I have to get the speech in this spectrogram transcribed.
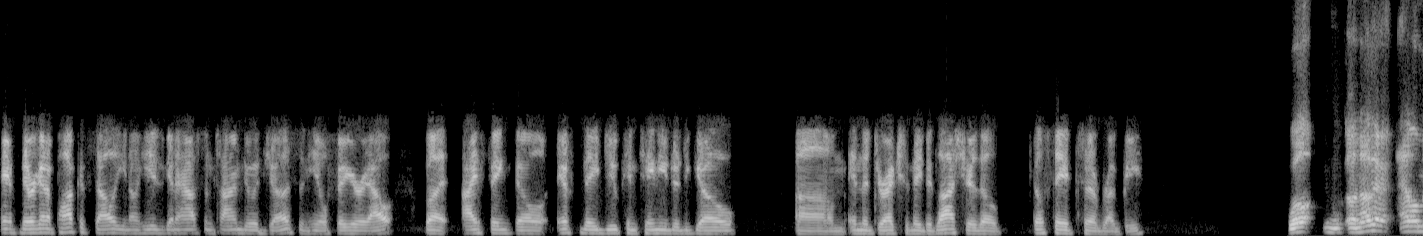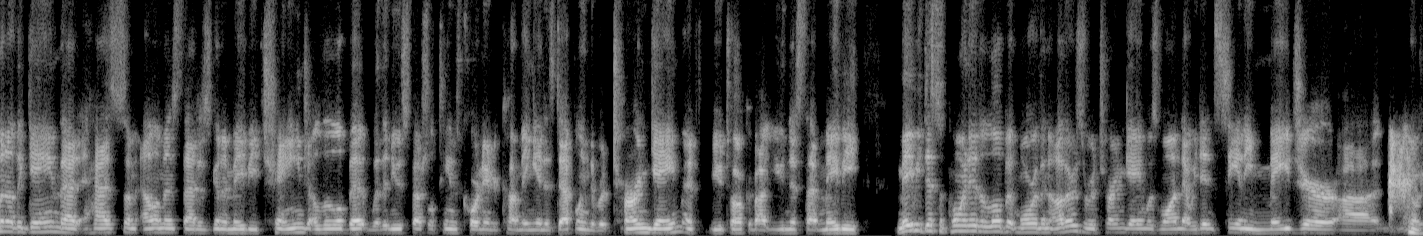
if they're gonna pocket style, you know he's gonna have some time to adjust and he'll figure it out but I think they'll if they do continue to go um, in the direction they did last year, they'll they'll stay to rugby. Well, another element of the game that has some elements that is going to maybe change a little bit with a new special teams coordinator coming in is definitely the return game. If you talk about units that maybe maybe disappointed a little bit more than others, the return game was one that we didn't see any major uh, you know,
